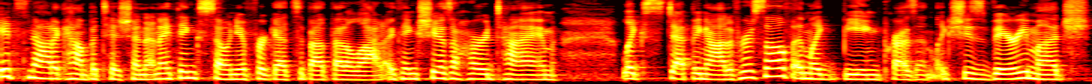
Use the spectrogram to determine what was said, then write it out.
it's not a competition. And I think Sonja forgets about that a lot. I think she has a hard time like stepping out of herself and like being present. Like she's very much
